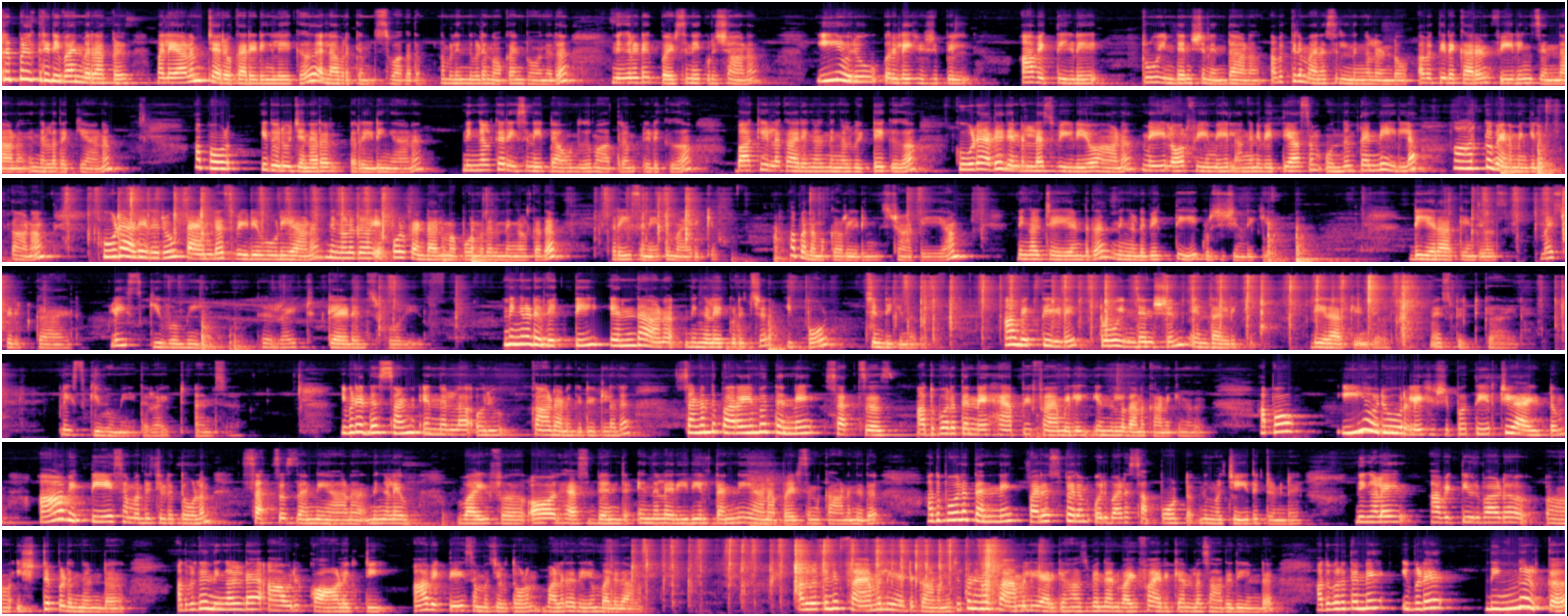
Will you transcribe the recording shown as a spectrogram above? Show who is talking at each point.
Speaker 1: Triple three divine miracle Malayalam ടാരോക്കാ റീഡിങ്ങിലേക്ക് എല്ലാവർക്കും സ്വാഗതം. നമ്മൾ ഇന്നിവിടെ നോക്കാൻ പോകുന്നത് നിങ്ങളുടെ പേഴ്സണെ കുറിച്ചാണ്. ഈ ഒരു റിലേഷൻഷിപ്പിൽ ആ വ്യക്തിയുടെ ട്രൂ ഇന്റൻഷൻ എന്താണ്? ആ വ്യക്തിയുടെ മനസ്സിൽ നിങ്ങളുണ്ടോ? ആ വ്യക്തിയുടെ കറണ്ട് ഫീലിങ്സ് എന്താണ്? എന്നുള്ളതൊക്കെയാണ്. അപ്പോൾ ഇതൊരു ജനറൽ റീഡിംഗ് ആണ്. നിങ്ങൾക്ക് റീസണേറ്റ് ആവുന്നത് മാത്രം എടുക്കുക. ബാക്കിയുള്ള കാര്യങ്ങൾ നിങ്ങൾ വിട്ടേക്കുക. കൂടാതെ ജെൻഡർലെസ് വീഡിയോ ആണ്. മെയിൽ ഓർ ഫീമെയിൽ അങ്ങനെ വ്യത്യാസം ഒന്നും തന്നെ ഇല്ല. ആർക്ക് വേണമെങ്കിലും കാണാം. കൂടാതെ ഇതൊരു ടൈംലെസ് വീഡിയോ കൂടിയാണ്. നിങ്ങളിത് എപ്പോൾ കണ്ടാലും അപ്പോൾ മുതൽ നിങ്ങൾക്കത് റീസണേറ്റുമായിരിക്കും അപ്പോൾ നമുക്ക് റീഡിംഗ് സ്റ്റാർട്ട് ചെയ്യാം. നിങ്ങൾ ചെയ്യേണ്ടത് നിങ്ങളുടെ വ്യക്തിയെക്കുറിച്ച് ചിന്തിക്കുക. Dear archangels my spirit guide please give me the right guidance for you നിങ്ങളുടെ വ്യക്തി എന്താണ് നിങ്ങളെക്കുറിച്ച് ഇപ്പോൾ ചിന്തിക്കുന്നത്? ആ വ്യക്തിയുടെ ട്രൂ ഇന്റൻഷൻ എന്തായിരിക്കും? Dear archangels my spirit guide please give me the right answer ഇവിടെ ദ സൺ എന്നുള്ള ഒരു കാർഡാണ് കിട്ടിയിട്ടുള്ളത്. സൺ എന്ന് പറയുമ്പോൾ തന്നെ സക്സസ് അതുപോലെ തന്നെ ഹാപ്പി ഫാമിലി എന്നുള്ളതാണ് കാണിക്കുന്നത്. അപ്പോൾ ഈ ഒരു റിലേഷൻഷിപ്പ് തീർച്ചയായിട്ടും ആ വ്യക്തിയെ സംബന്ധിച്ചിടത്തോളം സക്സസ് തന്നെയാണ്. നിങ്ങളെ വൈഫ് ഓർ ഹസ്ബൻഡ് എന്നുള്ള രീതിയിൽ തന്നെയാണ് ആ പേഴ്സൺ കാണുന്നത്. അതുപോലെ തന്നെ പരസ്പരം ഒരുപാട് സപ്പോർട്ട് നിങ്ങൾ ചെയ്തിട്ടുണ്ട്. നിങ്ങളെ ആ വ്യക്തി ഒരുപാട് ഇഷ്ടപ്പെടുന്നുണ്ട്. അതുപോലെ തന്നെ നിങ്ങളുടെ ആ ഒരു ക്വാളിറ്റി ആ വ്യക്തിയെ സംബന്ധിച്ചിടത്തോളം വളരെയധികം വലുതാണ്. അതുപോലെ തന്നെ ഫാമിലി ആയിട്ട് കാണുന്നു. ചിലപ്പോൾ നിങ്ങൾ ഫാമിലി ആയിരിക്കും ഹസ്ബൻഡ് ആൻഡ് വൈഫ് ആയിരിക്കാനുള്ള സാധ്യതയുണ്ട്. അതുപോലെ തന്നെ ഇവിടെ നിങ്ങൾക്ക്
